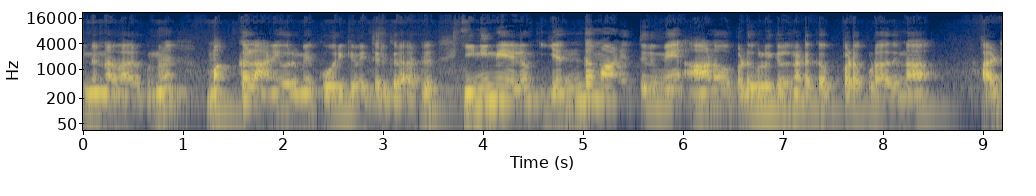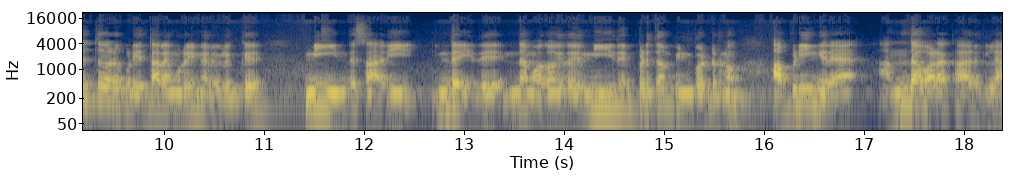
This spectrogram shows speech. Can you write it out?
இன்னும் நல்லா இருக்கும்னு மக்கள் அனைவருமே கோரிக்கை வைத்திருக்கிறார்கள். இனிமேலும் எந்த மாநிலத்திலுமே ஆணவ படுகொலைகள் நடக்கப்படக்கூடாதுன்னா அடுத்து வரக்கூடிய தலைமுறையினர்களுக்கு நீ இந்த சாதி இந்த இது இந்த மதம் இதை நீ இதை இப்படித்தான் பின்பற்றணும் அப்படிங்கிற அந்த வழக்காறுகளை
